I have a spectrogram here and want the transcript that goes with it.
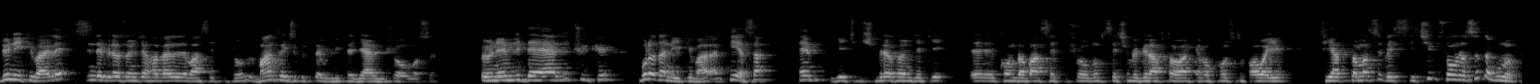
dün itibariyle sizin de biraz önce haberde de bahsetmiş olduğunuz bankacılıkla birlikte gelmiş olması önemli, değerli. Çünkü buradan itibaren piyasa hem geçmiş biraz önceki e, konuda bahsetmiş olduğum seçime bir hafta varken o pozitif havayı fiyatlaması ve seçim sonrası da bunu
